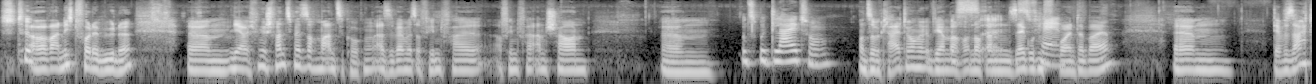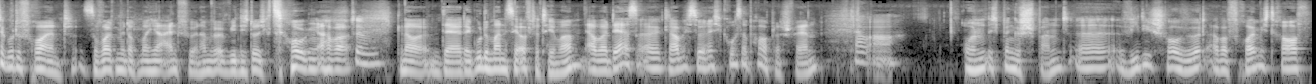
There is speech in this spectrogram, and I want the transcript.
Stimmt. Aber war nicht vor der Bühne. Ähm, ja, ich bin gespannt, es mir jetzt nochmal anzugucken. Also werden wir es auf jeden Fall, auf jeden Fall anschauen. Ähm, Unsere Begleitung. unsere Begleitung, wir haben auch noch einen äh, sehr guten Fan. Freund dabei. Ähm, der besagte gute Freund, so wollten wir doch mal hier einführen, haben wir irgendwie nicht durchgezogen, aber Stimmt. genau, der, der gute Mann ist ja öfter Thema, aber der ist, äh, glaube ich, so ein recht großer Powerplush-Fan. Ich glaube auch. Und ich bin gespannt, äh, wie die Show wird, aber freue mich drauf.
